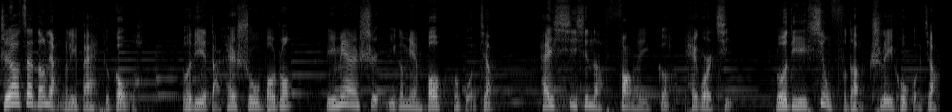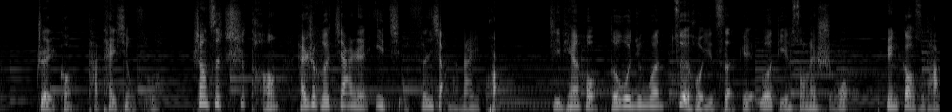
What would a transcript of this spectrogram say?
只要再等两个礼拜就够了。罗迪打开食物包装，里面是一个面包和果酱，还细心的放了一个开罐器。罗迪幸福的吃了一口果酱，这一刻他太幸福了。上次吃糖还是和家人一起分享的那一块。几天后，德国军官最后一次给罗迪送来食物，并告诉他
